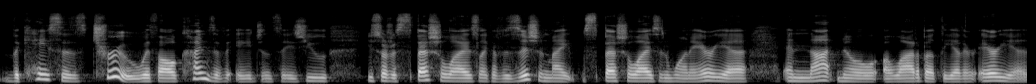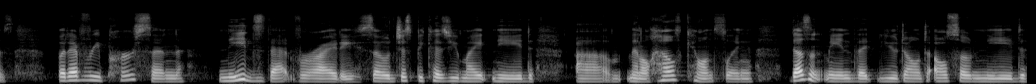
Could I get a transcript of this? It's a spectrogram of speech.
the case is true with all kinds of agencies. You, you sort of specialize, like a physician might specialize in one area and not know a lot about the other areas. But every person needs that variety. So just because you might need um, mental health counseling doesn't mean that you don't also need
